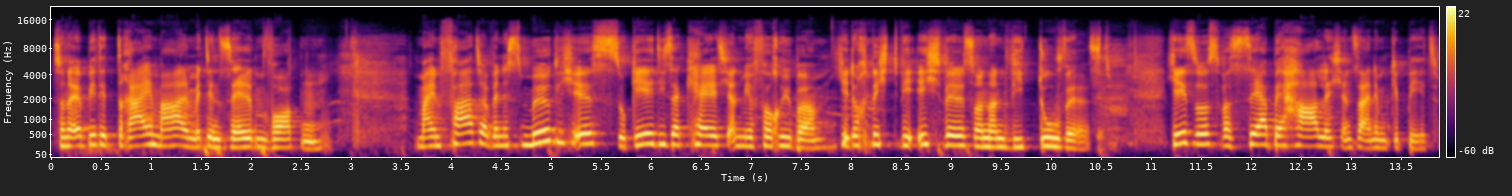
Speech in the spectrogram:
sondern er betet dreimal mit denselben Worten. Mein Vater, wenn es möglich ist, so gehe dieser Kelch an mir vorüber, jedoch nicht wie ich will, sondern wie du willst. Jesus war sehr beharrlich in seinem Gebet.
